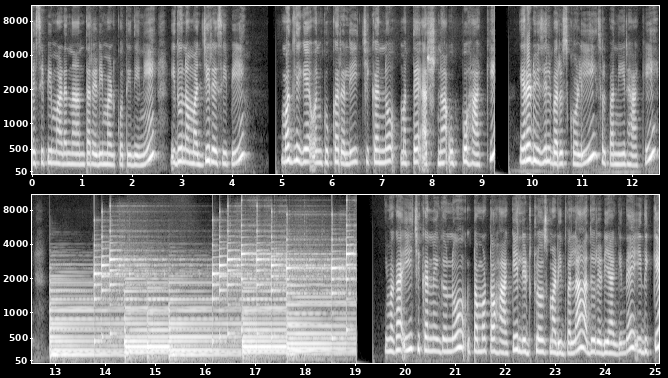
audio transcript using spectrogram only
ರೆಸಿಪಿ ಮಾಡೋಣ ಅಂತ ರೆಡಿ ಮಾಡ್ಕೋತಿದ್ದೀನಿ. ಇದು ನಮ್ಮ ಅಜ್ಜಿ ರೆಸಿಪಿ. ಮೊದಲಿಗೆ ಒಂದು ಕುಕ್ಕರಲ್ಲಿ ಚಿಕನ್ನು ಮತ್ತು ಅರ್ಶಿನ ಉಪ್ಪು ಹಾಕಿ ಎರಡು ವಿಸಿಲ್ ಬರೆಸ್ಕೊಳ್ಳಿ. ಸ್ವಲ್ಪ ನೀರು ಹಾಕಿ. ಇವಾಗ ಈ ಚಿಕನ್ನಿಗೂ ಟೊಮೊಟೊ ಹಾಕಿ ಲಿಡ್ ಕ್ಲೋಸ್ ಮಾಡಿದ್ವಲ್ಲ, ಅದು ರೆಡಿಯಾಗಿದೆ ಇದಕ್ಕೆ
